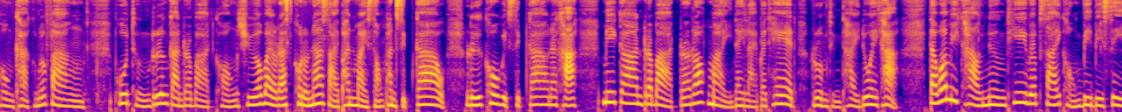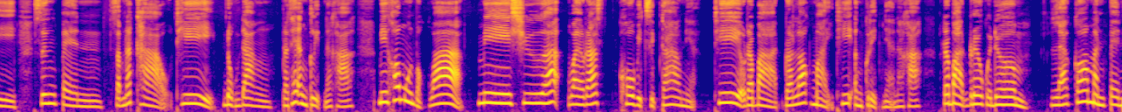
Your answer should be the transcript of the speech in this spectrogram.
พงศ์ค่ะ คุณผู้ฟัง พูดถึงเรื่องการระบาดของเชื้อไวรัสโคโรนาสายพันธุ์ใหม่ 2019 หรือโควิด -19 นะคะ มีการระบาดระลอกใหม่ในหลายประเทศรวมถึงไทยด้วยค่ะ แต่ว่ามีข่าวหนึ่งที่เว็บไซต์ของ BBC ซึ่งเป็นสำนักข่าวที่โด่งดังประเทศอังกฤษนะคะ มีข้อมูลบอกว่า มีเชื้อไวรัสโควิด -19 เนี่ยที่ระบาดระลอกใหม่ที่อังกฤษเนี่ยนะคะ ระบาดเร็วกว่าเดิม แล้วก็มันเป็น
